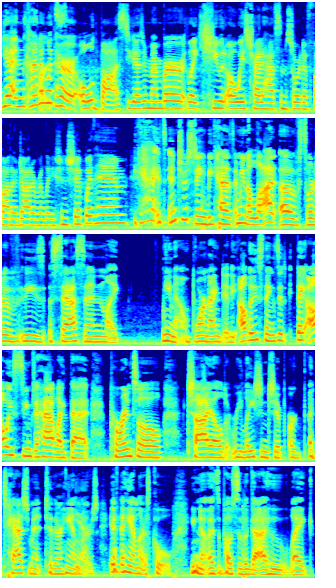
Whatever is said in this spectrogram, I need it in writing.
Yeah, and kind of with her old boss. Do you guys remember? Like, she would always try to have some sort of father daughter relationship with him. Yeah, it's interesting because I mean, a lot of sort of these assassin like. You know, Bourne Identity, all these things, it, they always seem to have like that parental child relationship or attachment to their handlers. If the handler is cool, you know, as opposed to the guy who like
